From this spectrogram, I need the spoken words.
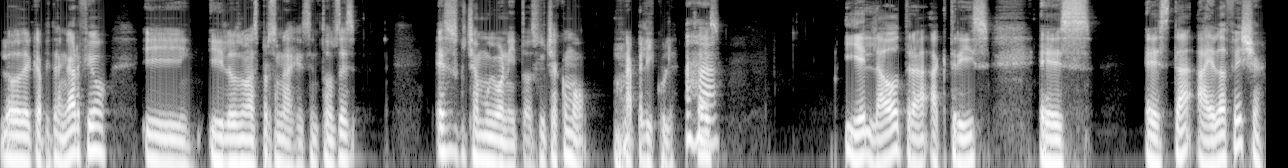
lo del Capitán Garfio y, y los demás personajes. Entonces, eso escucha muy bonito, escucha como una película, Ajá. ¿sabes? Y la otra actriz es esta Ayla Fisher,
